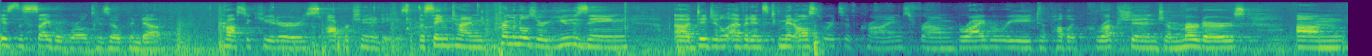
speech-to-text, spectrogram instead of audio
is the cyber world has opened up prosecutors opportunities. At the same time, criminals are using uh, digital evidence to commit all sorts of crimes, from bribery to public corruption to murders. Um,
